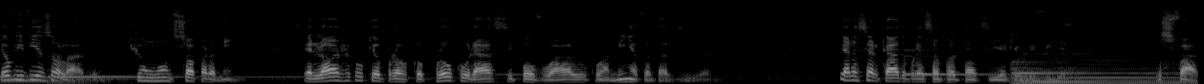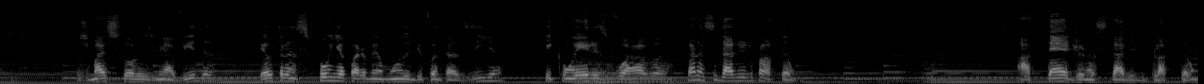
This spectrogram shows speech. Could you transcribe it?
Eu vivi isolado, tinha um mundo só para mim. É lógico que eu procurasse povoá-lo com a minha fantasia. E era cercado por essa fantasia que eu vivia. Os fatos, os mais tolos de minha vida, eu transpunha para o meu mundo de fantasia e com eles voava para a cidade de Platão. A tédio na cidade de Platão,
